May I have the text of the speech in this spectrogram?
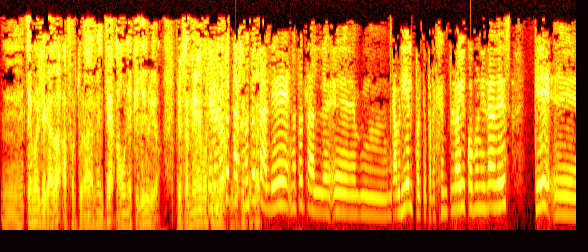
mm, hemos llegado afortunadamente a un equilibrio, pero también hemos pero no total, no total, eh, no total, eh, mm, Gabriel, porque por ejemplo hay comunidades que eh,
